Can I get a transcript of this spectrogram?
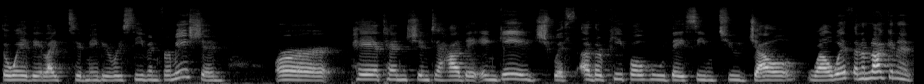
the way they like to maybe receive information or pay attention to how they engage with other people who they seem to gel well with. And I'm not going to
